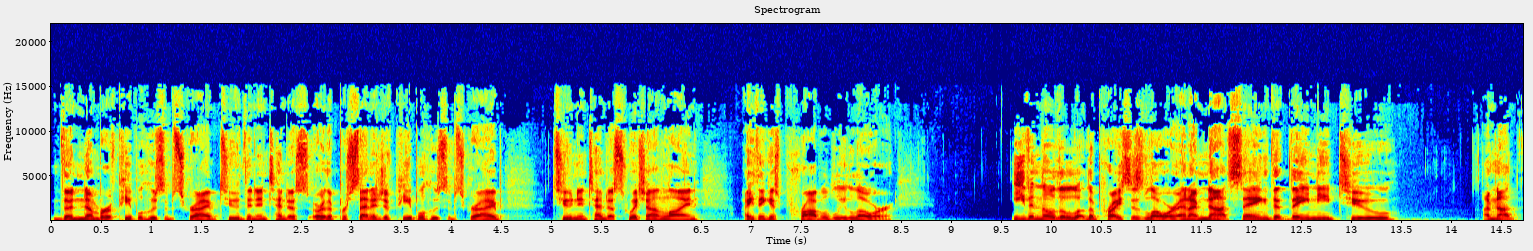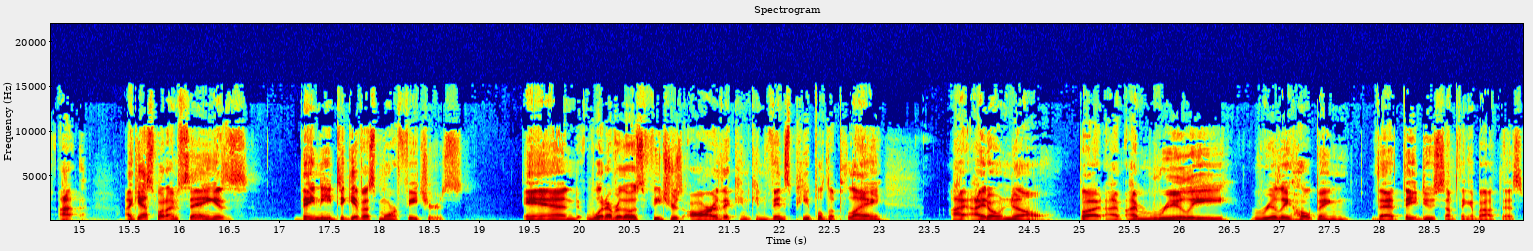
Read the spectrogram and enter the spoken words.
the number of people who subscribe to the Nintendo or the percentage of people who subscribe to Nintendo Switch Online, I think is probably lower. Even though the the price is lower, and I'm not saying that they need to. I'm not. I, I guess what I'm saying is they need to give us more features, and whatever those features are that can convince people to play, I, I don't know. But I'm I'm really really hoping that they do something about this.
